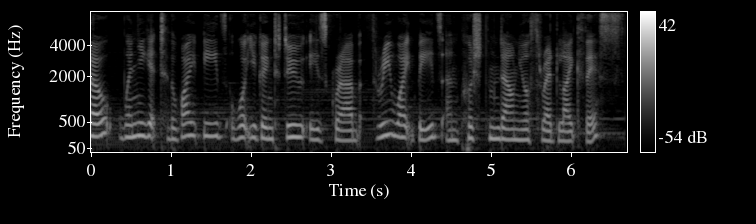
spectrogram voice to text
So when you get to the white beads, what you're going to do is grab three white beads and push them down your thread like this.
